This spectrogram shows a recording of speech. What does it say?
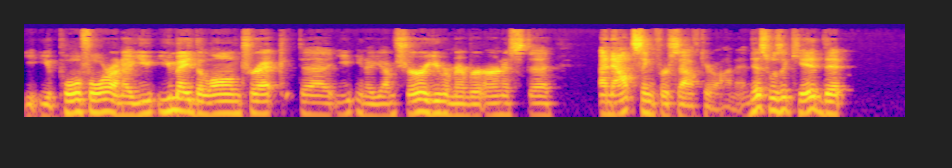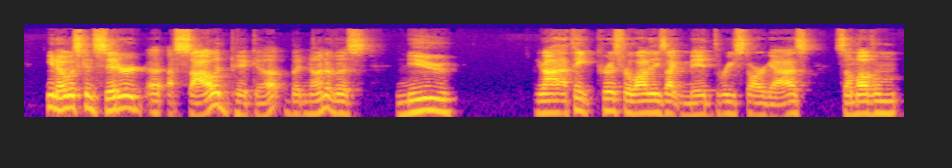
you, pull for. I know you you made the long trek. To, you you know, I'm sure you remember Ernest uh, announcing for South Carolina, and this was a kid that you know was considered a, a solid pickup, but none of us knew. You know, I think Chris for a lot of these like mid three star guys, some of them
